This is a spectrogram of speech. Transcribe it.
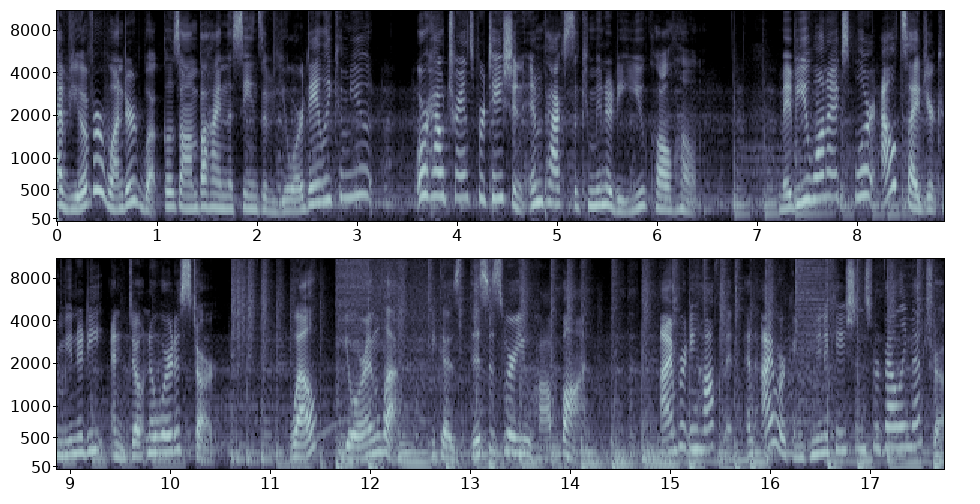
Have you ever wondered what goes on behind the scenes of your daily commute? Or how transportation impacts the community you call home? Maybe you want to explore outside your community and don't know where to start. Well, you're in luck because this is where you hop on. I'm Brittany Hoffman, and I work in communications for Valley Metro.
